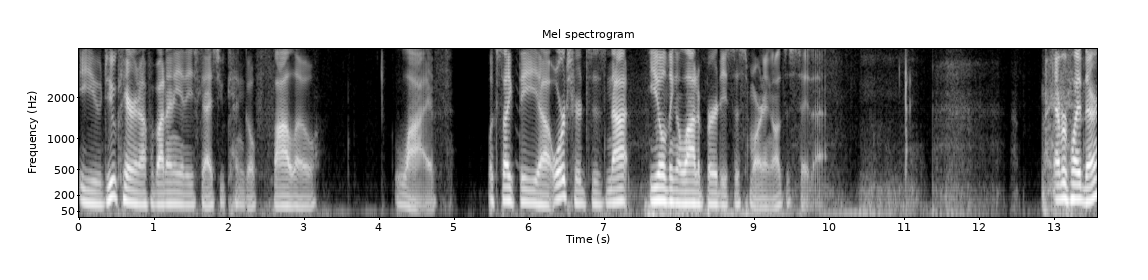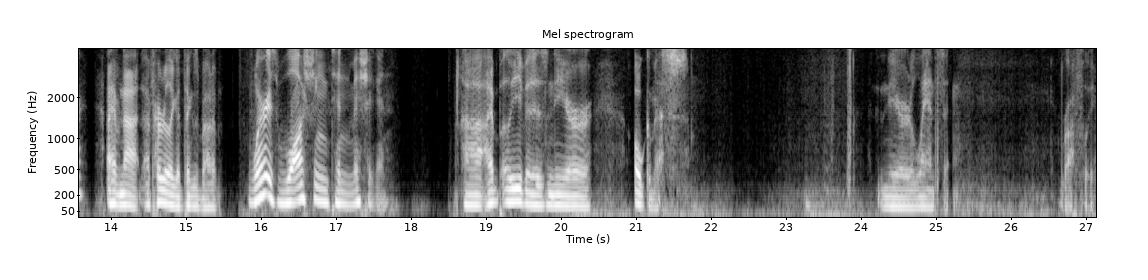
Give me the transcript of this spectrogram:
you do care enough about any of these guys, you can go follow live. Looks like the uh, Orchards is not yielding a lot of birdies this morning. I'll just say that. Ever played there? I have not. I've heard really good things about it. Where is Washington, Michigan? Uh, I believe it is near Okemos, near Lansing, roughly.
